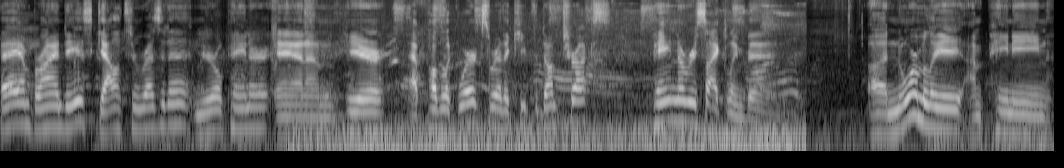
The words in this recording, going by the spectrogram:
Hey, I'm Bryan Deese, Gallatin resident, mural painter, and I'm here at Public Works where they keep the dump trucks, painting a recycling bin. Uh, normally, I'm painting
